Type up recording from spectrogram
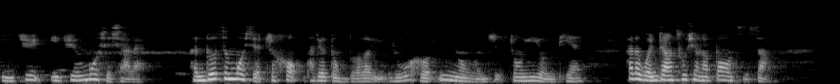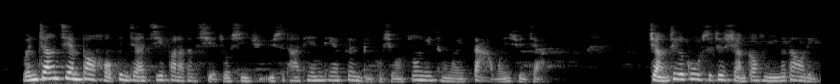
一句一句默写下来。很多次默写之后，他就懂得了如何运用文字。终于有一天，他的文章出现了报纸上。文章见报后，更加激发了他的写作兴趣，于是他天天奋笔不休，终于成为大文学家。讲这个故事就是想告诉你一个道理：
